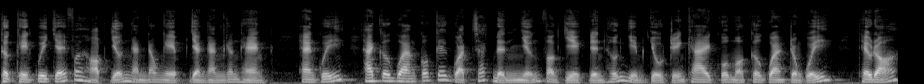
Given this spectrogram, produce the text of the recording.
Thực hiện quy chế phối hợp giữa ngành nông nghiệp và ngành ngân hàng, hàng quý, hai cơ quan có kế hoạch xác định những phần việc định hướng nhiệm vụ triển khai của mỗi cơ quan trong quý, theo đó,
